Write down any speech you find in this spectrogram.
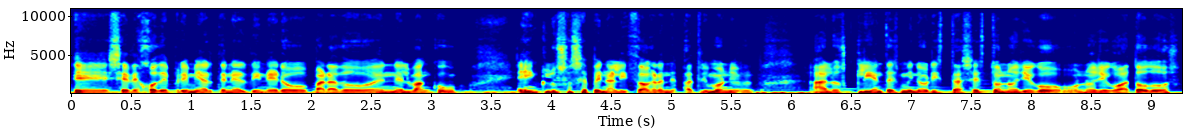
eh, se dejó de premiar tener dinero parado en el banco e incluso se penalizó a grandes patrimonios. A los clientes minoristas esto no llegó o no llegó a todos,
